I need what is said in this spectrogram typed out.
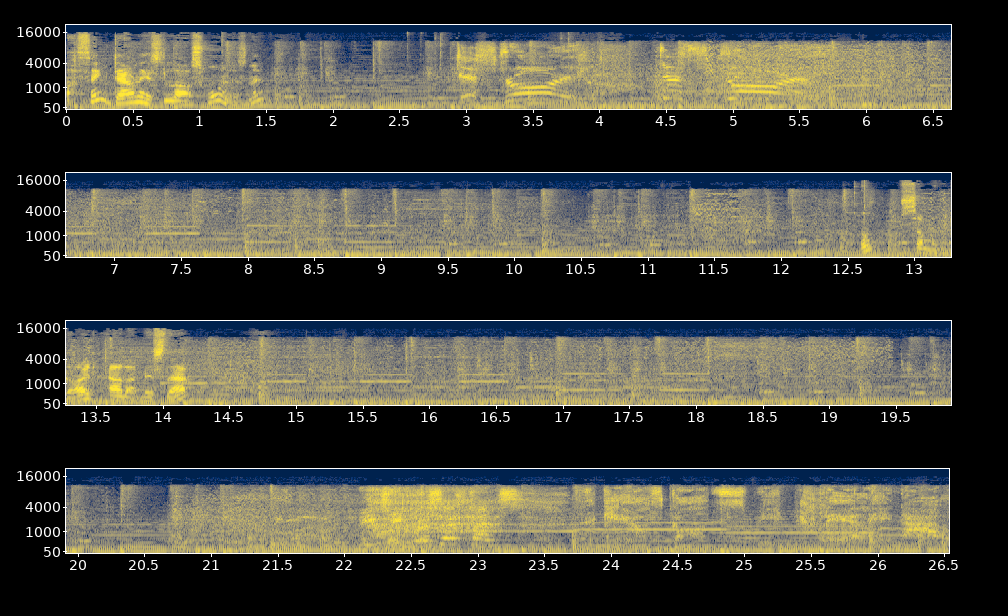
I think down here's the last one, isn't it? Destroy! Destroy! Oh, someone died. How'd I miss that? Meeting resistance! The Chaos Gods speak clearly now.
